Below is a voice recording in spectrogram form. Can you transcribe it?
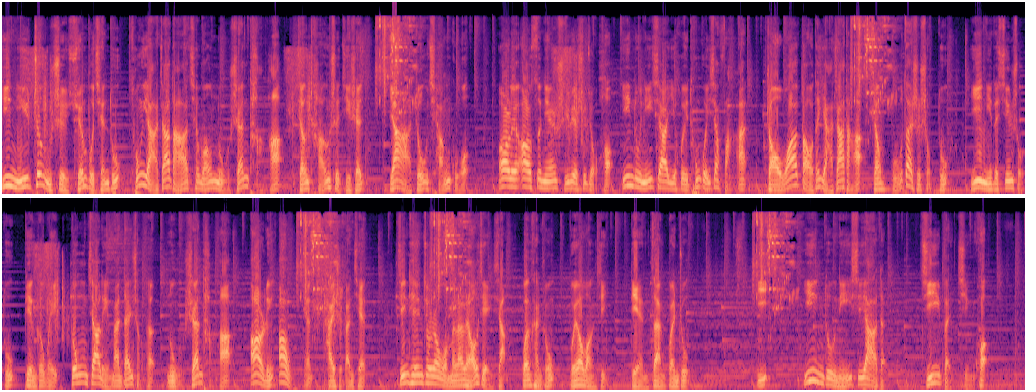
印尼正式宣布迁都，从雅加达前往努山塔拉，将尝试跻身亚洲强国。二零二四年十一月十九号，印度尼西亚议会通过一项法案，爪哇岛的雅加达将不再是首都，印尼的新首都变更为东加里曼丹省的努山塔拉。二零二五年开始搬迁。今天就让我们来了解一下，观看中不要忘记点赞关注。一，印度尼西亚的基本情况。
